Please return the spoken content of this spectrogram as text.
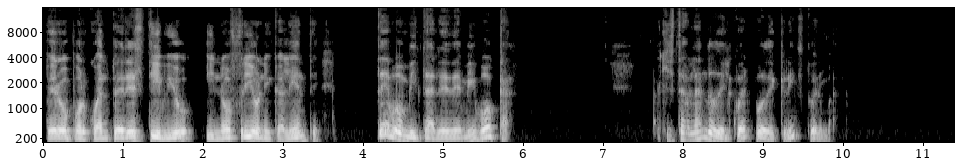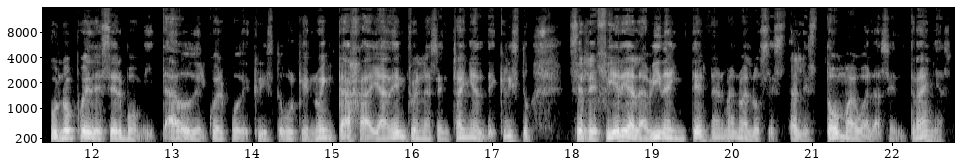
Pero por cuanto eres tibio y no frío ni caliente, te vomitaré de mi boca. Aquí está hablando del cuerpo de Cristo, hermano. Uno puede ser vomitado del cuerpo de Cristo porque no encaja allá adentro en las entrañas de Cristo, se refiere a la vida interna, hermano, a los, al estómago, a las entrañas.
